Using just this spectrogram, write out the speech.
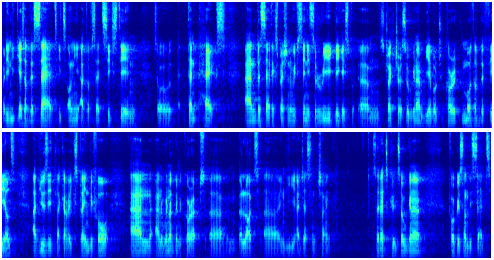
But in the case of the set, it's only at offset 16, so 10 hex. And the set expression we've seen is a really big um, structure, so we're going to be able to correct most of the fields, abuse it like I've explained before, and, and we're not going to corrupt um, a lot uh, in the adjacent chunk. So that's good. So we're going to focus on this set.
